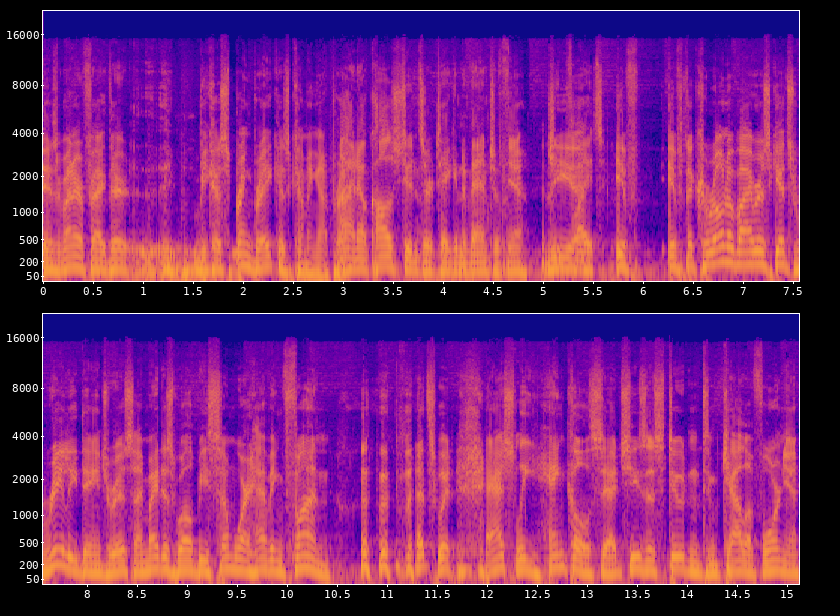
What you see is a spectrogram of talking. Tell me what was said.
as a matter of fact, they're because spring break is coming up, right? I know college students are taking advantage of Yeah. cheap The, uh, flights. if if the coronavirus gets really dangerous, I might as well be somewhere having fun. That's what Ashley Henkel said. She's a student in California.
